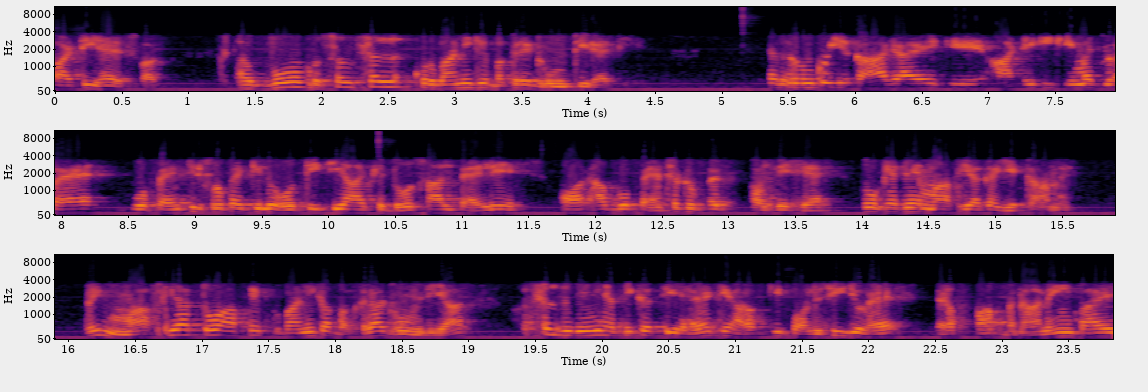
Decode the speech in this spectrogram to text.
पार्टी है इस वक्त, अब वो मुसलसल कुर्बानी के बकरे ढूंढती रहती है। अगर उनको ये कहा जाए कि आटे की कीमत जो है, वो पैंतीस रुपए किलो होती थी आज से दो साल पहले, और अब वो पैंसठ रुपए है तो कहते हैं माफिया का ये काम है। भाई, माफिया तो आपने कुर्बानी का बकरा ढूंढ लिया असल जमीनी हकीकत यह है कि आपकी पॉलिसी जो है आप बना नहीं पाए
